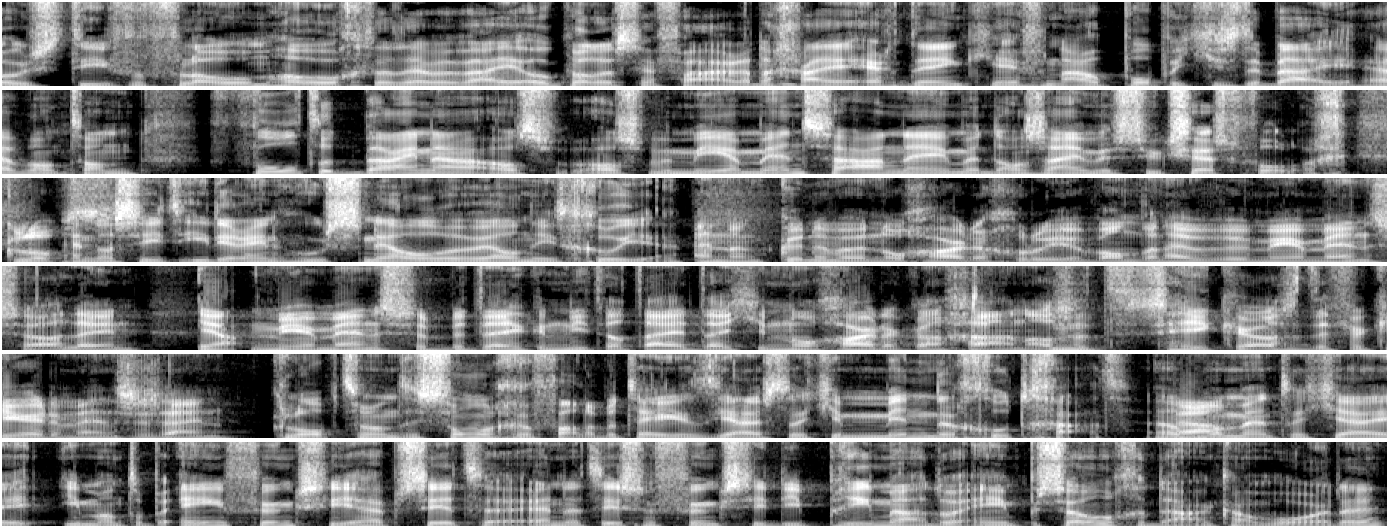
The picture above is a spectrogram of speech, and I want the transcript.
positieve flow omhoog, dat hebben wij ook wel eens ervaren. Dan ga je echt denken van nou poppetjes erbij. Hè? Want dan voelt het bijna als, als we meer mensen aannemen, dan zijn we succesvoller. Klopt. En dan ziet iedereen hoe snel we wel niet groeien. En dan kunnen we nog harder groeien, want dan hebben we meer mensen. Alleen Ja. meer mensen betekent niet altijd dat je nog harder kan gaan. Als het, Zeker als het de verkeerde mensen zijn. Klopt, want in sommige gevallen betekent het juist dat je minder goed gaat. Op Ja. het moment dat jij iemand op één functie hebt zitten en het is een functie die prima door één persoon gedaan kan worden,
